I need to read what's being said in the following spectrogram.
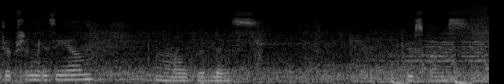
Egyptian Museum. Oh my goodness. Goosebumps.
